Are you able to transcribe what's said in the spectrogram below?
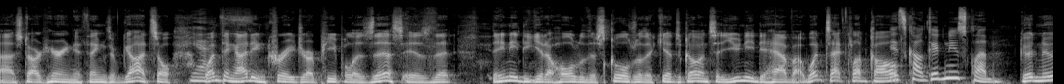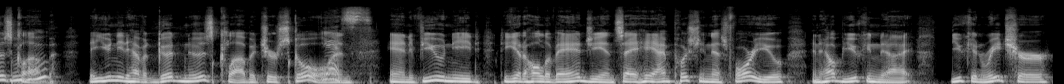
uh, start hearing the things of God. So yes. one thing I'd encourage our people is this: is that they need to get a hold of the schools where their kids go and say, you need to have a what's that club called? It's called Good News Club. Good News mm-hmm. Club. Mm-hmm. You need to have a good news club at your school, yes. and and if you need to get a hold of Angi and say, hey, I'm pushing this for you and help, you can uh, you can reach her.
